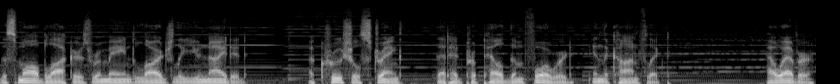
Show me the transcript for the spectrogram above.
the small blockers remained largely united, a crucial strength that had propelled them forward in the conflict. However,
